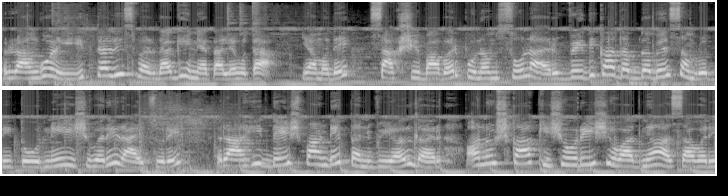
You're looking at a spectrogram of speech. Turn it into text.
रांगोळी इत्यादी स्पर्धा घेण्यात आल्या होत्या. यामध्ये साक्षी बाबर पूनम सोनार वेदिका दबदबे समृद्धी तोरणे ईश्वरी रायचुरे राही देशपांडे तन्वी अलदर अनुष्का किशोरी शिवाज्ञा असावरी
